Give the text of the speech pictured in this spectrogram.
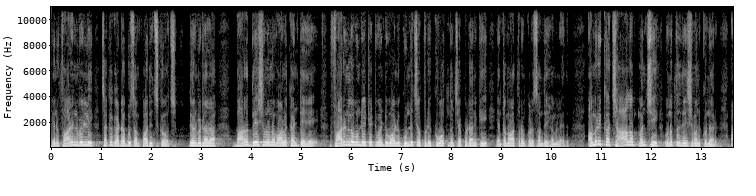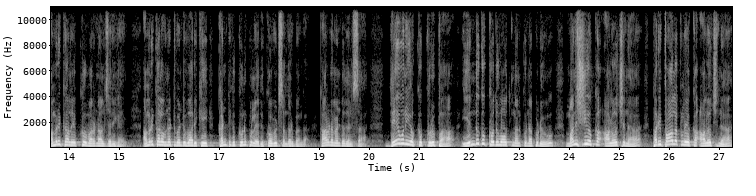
నేను ఫారెన్ వెళ్ళి చక్కగా డబ్బు సంపాదించుకోవచ్చు. దేవుని బిడ్డారా భారతదేశంలో ఉన్న వాళ్ళకంటే ఫారిన్లో ఉండేటటువంటి వాళ్ళు గుండె చప్పుడు ఎక్కువ అవుతుందని చెప్పడానికి ఎంత మాత్రం కూడా సందేహం లేదు. అమెరికా చాలా మంచి ఉన్నత దేశం అనుకున్నారు. అమెరికాలో ఎక్కువ మరణాలు జరిగాయి. అమెరికాలో ఉన్నటువంటి వారికి కంటికి కునుపు లేదు కోవిడ్ సందర్భంగా. కారణం ఏంటో తెలుసా? దేవుని యొక్క కృప ఎందుకు కొదువవుతుంది అనుకున్నప్పుడు మనిషి యొక్క ఆలోచన పరిపాలకుల యొక్క ఆలోచన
